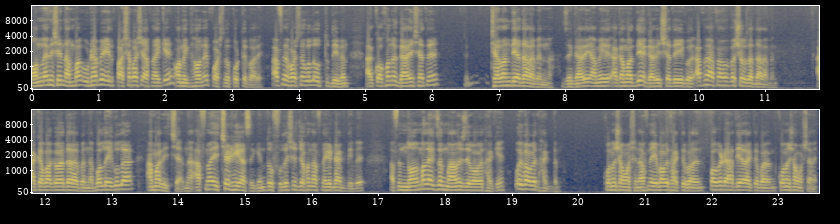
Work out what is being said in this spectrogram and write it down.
অনলাইনে সেই নাম্বার উঠাবে, এর পাশাপাশি আপনাকে অনেক ধরনের প্রশ্ন করতে পারে। আপনি প্রশ্নগুলো উত্তর দেবেন। আর কখনো গাড়ির সাথে ঠেলান দিয়ে দাঁড়াবেন না। যে গাড়ি আমি আকামা দিয়ে গাড়ির সাথে এই করে আপনি আপনার মতো সোজা দাঁড়াবেন। আঁকা বাঁকা দাঁড়াবেন না। বলে এগুলা আমার ইচ্ছা না। আপনার ইচ্ছা ঠিক আছে, কিন্তু পুলিশের যখন আপনাকে ডাক দিবে, আপনি নর্মাল একজন মানুষ যেভাবে থাকে, ওইভাবে থাকবেন। কোনো সমস্যা নেই। আপনি এভাবে থাকতে পারেন, পকেটে হাত দিয়ে রাখতে পারেন, কোনো সমস্যা নেই।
